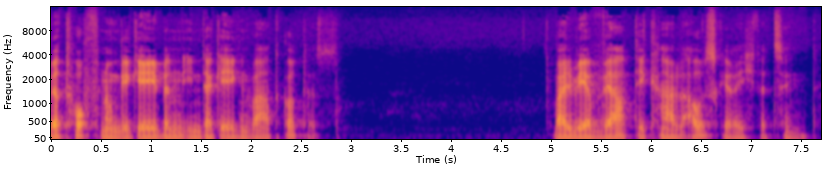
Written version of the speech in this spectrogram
wird Hoffnung gegeben in der Gegenwart Gottes, weil wir vertikal ausgerichtet sind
